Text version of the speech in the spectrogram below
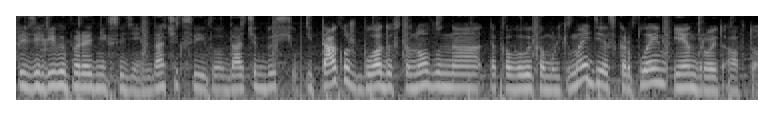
підігріви передніх сидінь, датчик світла, датчик дощу. І також була довстановлена така велика мультимедія з CarPlay і Android Auto.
